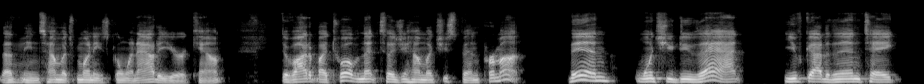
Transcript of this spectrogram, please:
That mm-hmm. means how much money is going out of your account divide it by 12, and that tells you how much you spend per month. Then once you do that, you've got to then take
